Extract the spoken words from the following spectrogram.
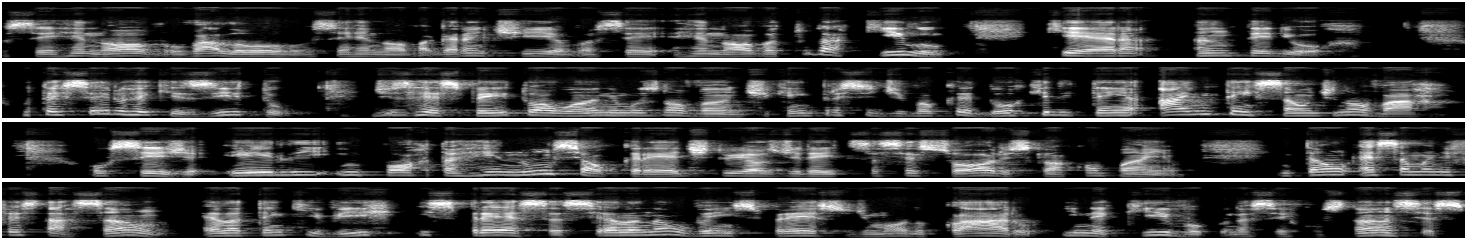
você renova o valor, você renova a garantia, você renova tudo aquilo que era anterior. O terceiro requisito diz respeito ao ânimos novante, que é imprescindível ao credor que ele tenha a intenção de inovar, ou seja, ele importa renúncia ao crédito e aos direitos acessórios que o acompanham. Então, essa manifestação, ela tem que vir expressa. Se ela não vem expresso de modo claro, inequívoco nas circunstâncias,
